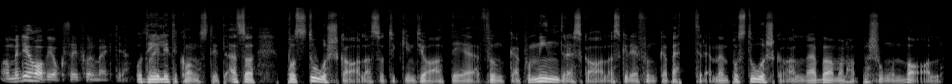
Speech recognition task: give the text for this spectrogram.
ja, men det har vi också i fullmäktige. Och det är lite konstigt. Alltså, på stor skala så tycker inte jag att det funkar. På mindre skala skulle det funka bättre, men på stor skala där bör man ha personval.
